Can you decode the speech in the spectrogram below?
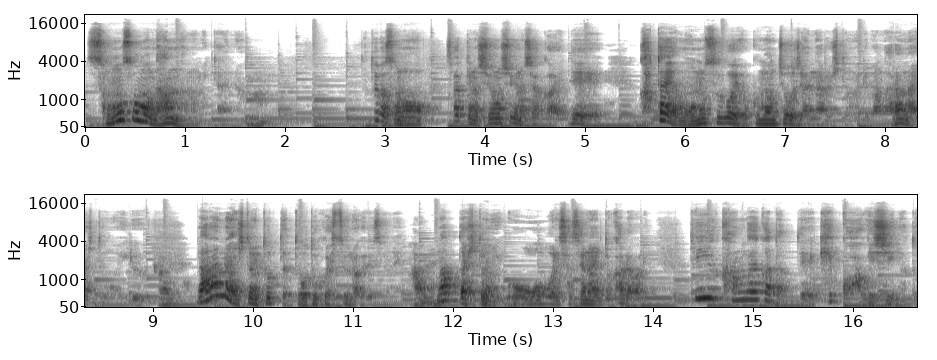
そもそも何なの。例えばその、さっきの資本主義の社会で、片やものすごい億万長者になる人もいればならない人もいる。はい。ならない人にとっては道徳が必要なわけですよね。はい。なった人にこう応募にさせないと彼は悪い。っていう考え方って結構激しいなと。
